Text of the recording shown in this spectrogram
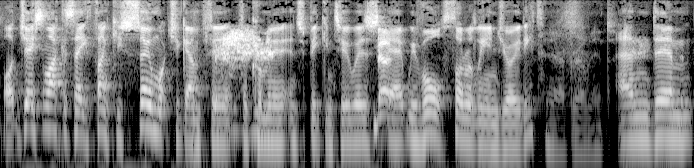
well, Jason, like I say, thank you so much again for, for coming in and speaking to us. No. Uh, we've all thoroughly enjoyed it. Yeah, brilliant. And um,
